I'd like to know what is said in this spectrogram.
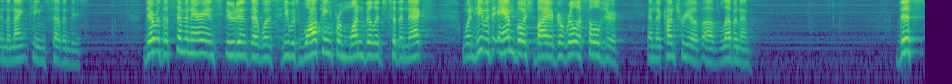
in the 1970s. There was a seminarian student that was he was walking from one village to the next when he was ambushed by a guerrilla soldier in the country of, of Lebanon. This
